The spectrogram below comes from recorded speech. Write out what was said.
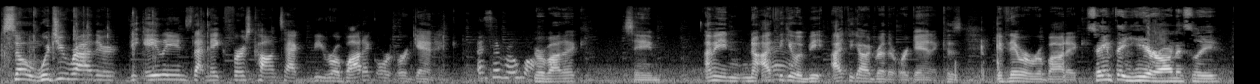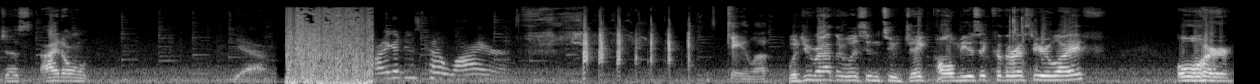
So would you rather the aliens that make first contact be robotic or organic? I said robot. Robotic? Same. I mean, no, I think it would be. I think I would rather organic because if they were robotic, Same thing here, honestly. Just, I don't. Yeah. All you gotta do is cut a wire. Kayla. Would you rather listen to Jake Paul music for the rest of your life? Or,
